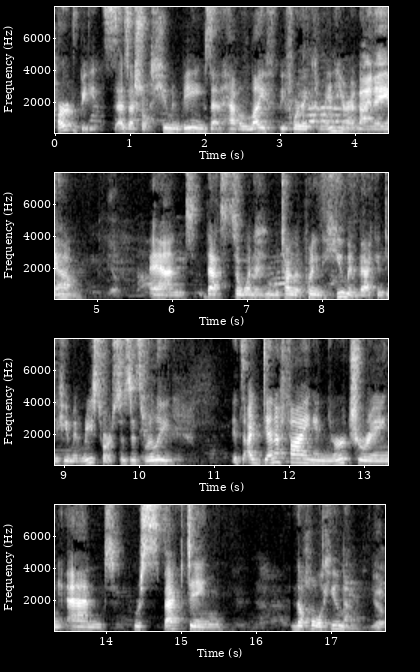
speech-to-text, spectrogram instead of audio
heartbeats, as actual human beings that have a life before they come in here at 9 a.m. Yeah. And that's so when, when we talk about putting the human back into human resources, it's really it's identifying and nurturing and respecting the whole human, Yeah.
